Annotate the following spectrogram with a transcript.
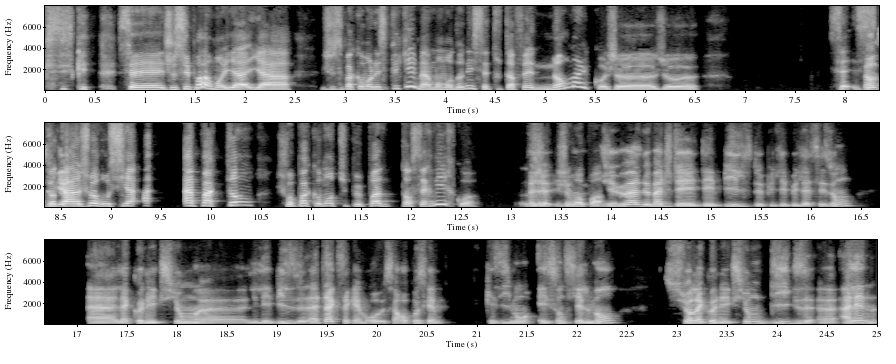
c'est, je sais pas, moi, il y a, y a je sais pas comment l'expliquer, mais à un moment donné, c'est tout à fait normal, quoi. Je, je... C'est, quand tu as un joueur aussi impactant, je vois pas comment tu peux pas t'en servir, quoi. je, je vois pas. J'ai vu mal de matchs des, des, Bills depuis le début de la saison. Euh, la connexion, euh, les Bills de l'attaque, ça, quand même, ça repose quand même quasiment essentiellement sur la connexion Diggs-Allen. Euh,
